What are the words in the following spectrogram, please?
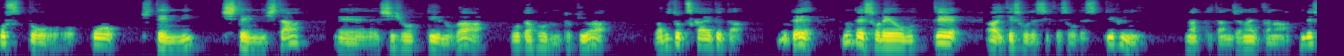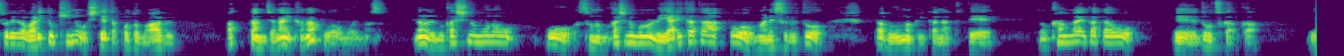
コストを起点に、視点にした、えー、指標っていうのが、ウォーターホールの時は割と使えてたので、ので、それを持って、あ、いけそうです、いけそうですっていうふうになってたんじゃないかな。で、それが割と機能してたこともある、あったんじゃないかなとは思います。なので、昔のものを、その昔のものでやり方を真似すると、多分うまくいかなくて、その考え方を、え、どう使うか。え、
